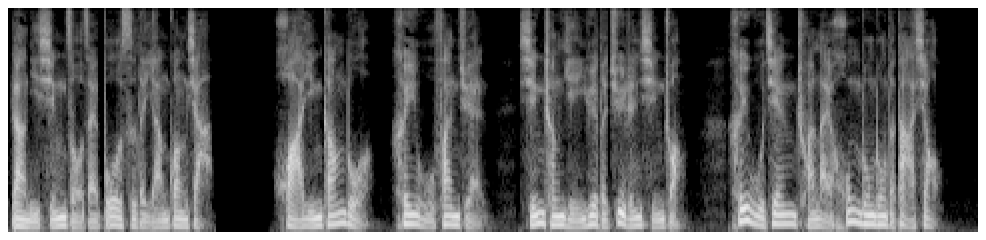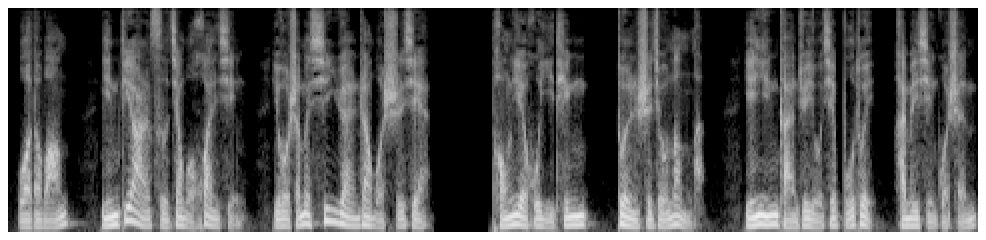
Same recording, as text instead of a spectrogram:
让你行走在波斯的阳光下。”话音刚落，黑雾翻卷，形成隐约的巨人形状。黑雾间传来轰隆隆的大笑。我的王，您第二次将我唤醒，有什么心愿让我实现？统叶护一听，顿时就愣了，隐隐感觉有些不对，还没醒过神。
